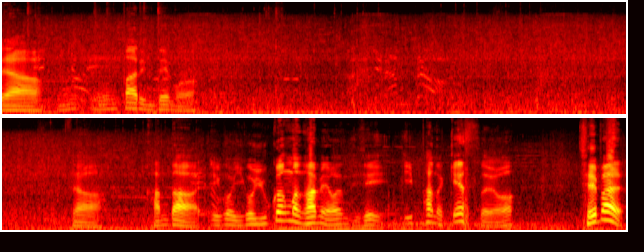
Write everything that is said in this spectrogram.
야 운, 운빨인데 뭐. 자, 간다. 이거, 이거 6강만 가면 이제 이 판은 깼어요. 제발!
